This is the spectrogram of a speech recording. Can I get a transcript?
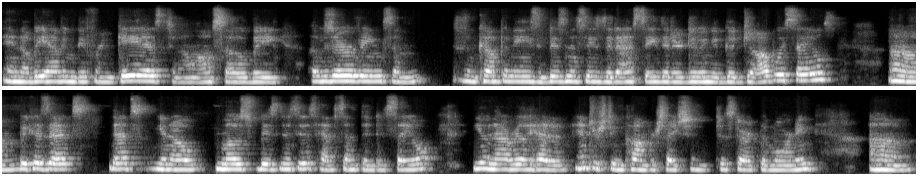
And I'll be having different guests, and I'll also be observing some some companies and businesses that I see that are doing a good job with sales, um, because that's that's you know most businesses have something to sell. You and I really had an interesting conversation to start the morning um,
